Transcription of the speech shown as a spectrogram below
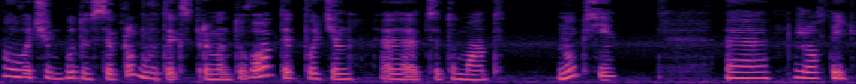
овочі буду все пробувати, експериментувати. Потім е, це томат нуксі е, жовтий.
